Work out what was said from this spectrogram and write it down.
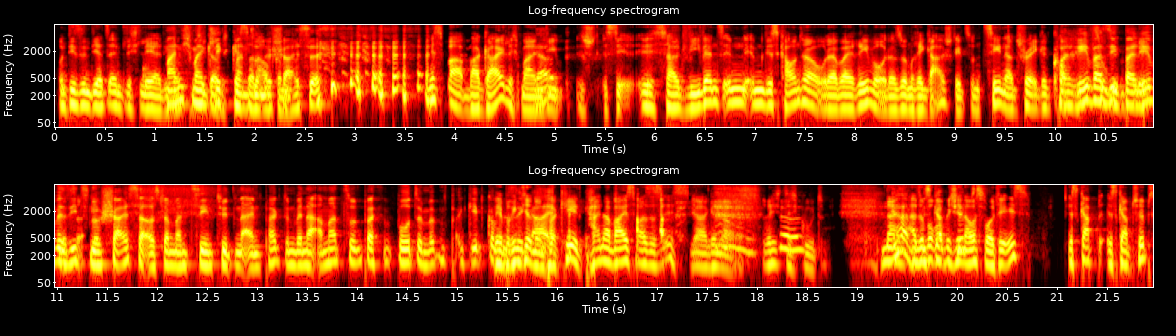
Und die sind jetzt endlich leer. Die Manchmal klickt man so eine Scheiße. Es war, war geil. Ich meine, ja. die ist, ist, halt wie wenn es im, im Discounter oder bei Rewe oder so im Regal steht, so ein Zehner-Tray gekommen. Bei Rewe, sieht, bei Rewe sieht's nur scheiße aus, wenn man zehn Tüten einpackt und wenn der Amazon-Bote mit dem Paket kommt, Der bringt ja nur ein Paket. Keiner weiß, was es ist. Ja, genau. Richtig ja. gut. Nein, ja, also worauf ich Chips. hinaus wollte ist, es gab, es gab Chips.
